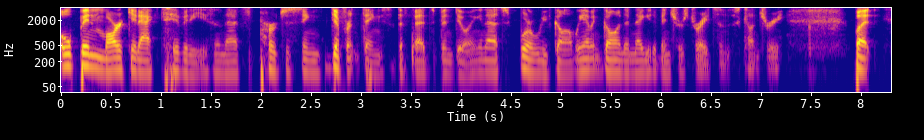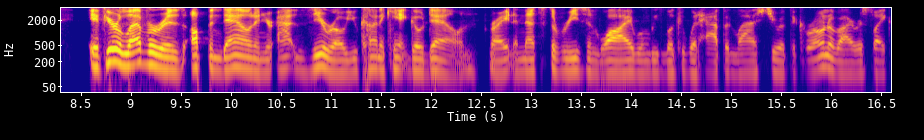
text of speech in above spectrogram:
open market activities? And that's purchasing different things that the Fed's been doing. And that's where we've gone. We haven't gone to negative interest rates in this country. But if your lever is up and down and you're at zero, you kind of can't go down, right? And that's the reason why when we look at what happened last year with the coronavirus, like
